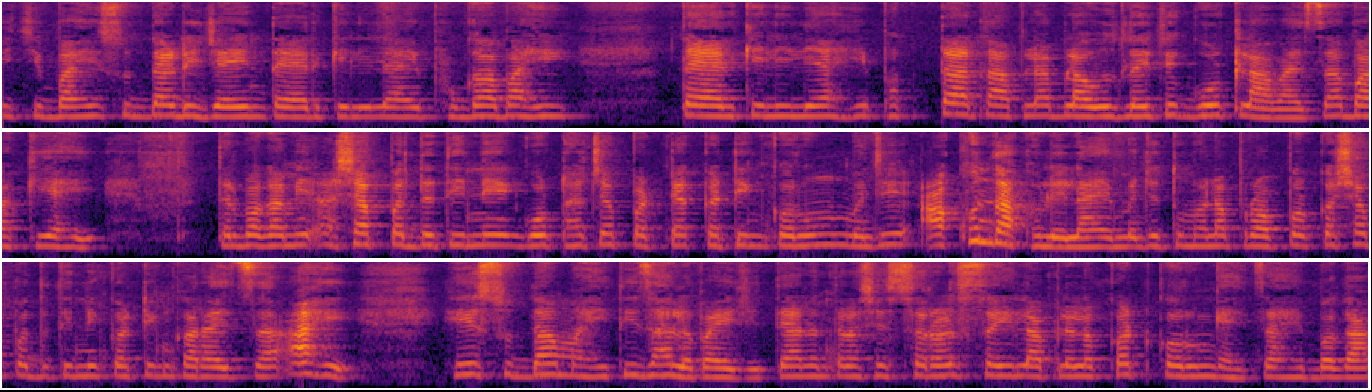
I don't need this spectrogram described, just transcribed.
याची बाहीसुद्धा डिझाईन तयार केलेली आहे फुगा बाही तयार केलेली आहे. फक्त आता आपल्या ब्लाऊजला इथे गोट लावायचा बाकी आहे. तर बघा मी अशा पद्धतीने गोठाच्या पट्ट्या कटिंग करून म्हणजे आखून दाखवलेलं आहे म्हणजे तुम्हाला प्रॉपर कशा पद्धतीने कटिंग करायचं आहे. हे सुद्धा माहिती झालं पाहिजे. त्यानंतर असे सरळ सैल आपल्याला कट करून घ्यायचं आहे. बघा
